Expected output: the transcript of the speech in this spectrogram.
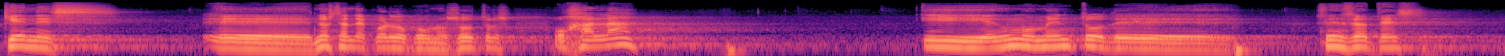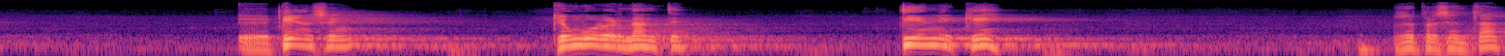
quienes eh, no están de acuerdo con nosotros, ojalá y en un momento de sensatez eh, piensen que un gobernante tiene que representar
